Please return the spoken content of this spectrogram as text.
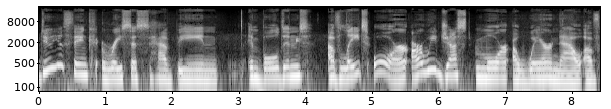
Do you think racists have been emboldened of late, or are we just more aware now of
